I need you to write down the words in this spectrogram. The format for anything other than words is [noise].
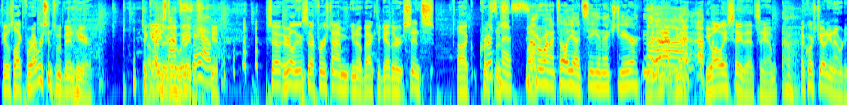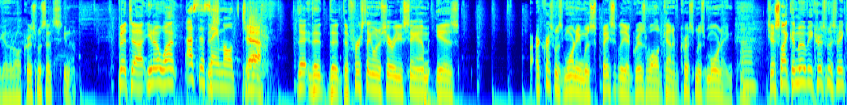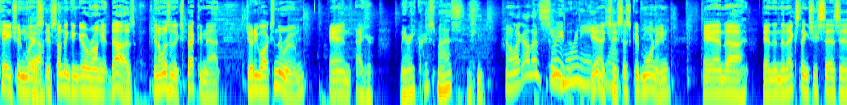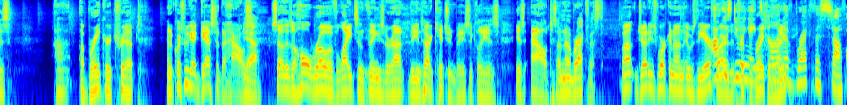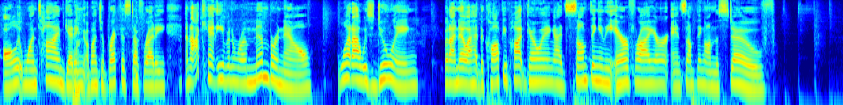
Feels like forever since we've been here [laughs] together. least two weeks. Sam. Yeah. So really, this is our first time, you know, back together since uh, Christmas. Christmas. Remember when I told you I'd see you next year? [laughs] you, you always say that, Sam. Of course, Jody and I were together all Christmas. That's you know. But uh, you know what? That's the same old trick. Yeah. The, the the the first thing I want to share with you, Sam, is our Christmas morning was basically a Griswold kind of Christmas morning, just like the movie Christmas Vacation, where Yeah. if something can go wrong, it does. And I wasn't expecting that. Jody walks in the room, and I hear "Merry Christmas," [laughs] and I'm like, "Oh, that's sweet." Good sweet." morning. Yeah, Yeah. she says good morning, and uh, and then the next thing she says is uh, a breaker tripped. And of course, we got guests at the house. Yeah. So there's a whole row of lights and things that are out. The entire kitchen basically is is out. So no breakfast. Well, Jody's working on. It was the air fryer I fryer was that doing tripped a the breaker, ton right? of breakfast stuff all at one time, getting a bunch of breakfast stuff ready, and I can't even remember now what I was doing. But I know I had the coffee pot going. I had something in the air fryer and something on the stove.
